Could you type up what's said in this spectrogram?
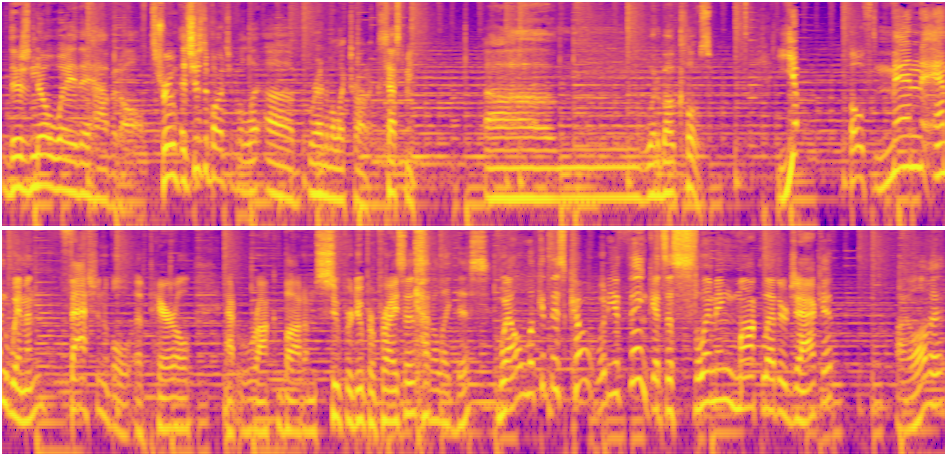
there's no way they have it all. It's true. It's just a bunch of ele- uh, random electronics. Test me. Um, what about clothes? Yep. Both men and women, fashionable apparel at rock bottom super duper prices. Kind of like this. Well, look at this coat. What do you think? It's a slimming mock leather jacket. I love it.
